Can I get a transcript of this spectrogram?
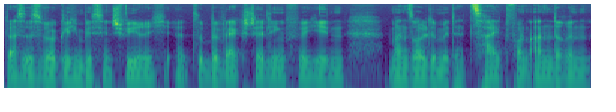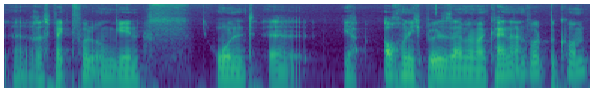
das ist wirklich ein bisschen schwierig äh, zu bewerkstelligen für jeden. Man sollte mit der Zeit von anderen äh, respektvoll umgehen. Und äh, ja, auch nicht böse sein, wenn man keine Antwort bekommt,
